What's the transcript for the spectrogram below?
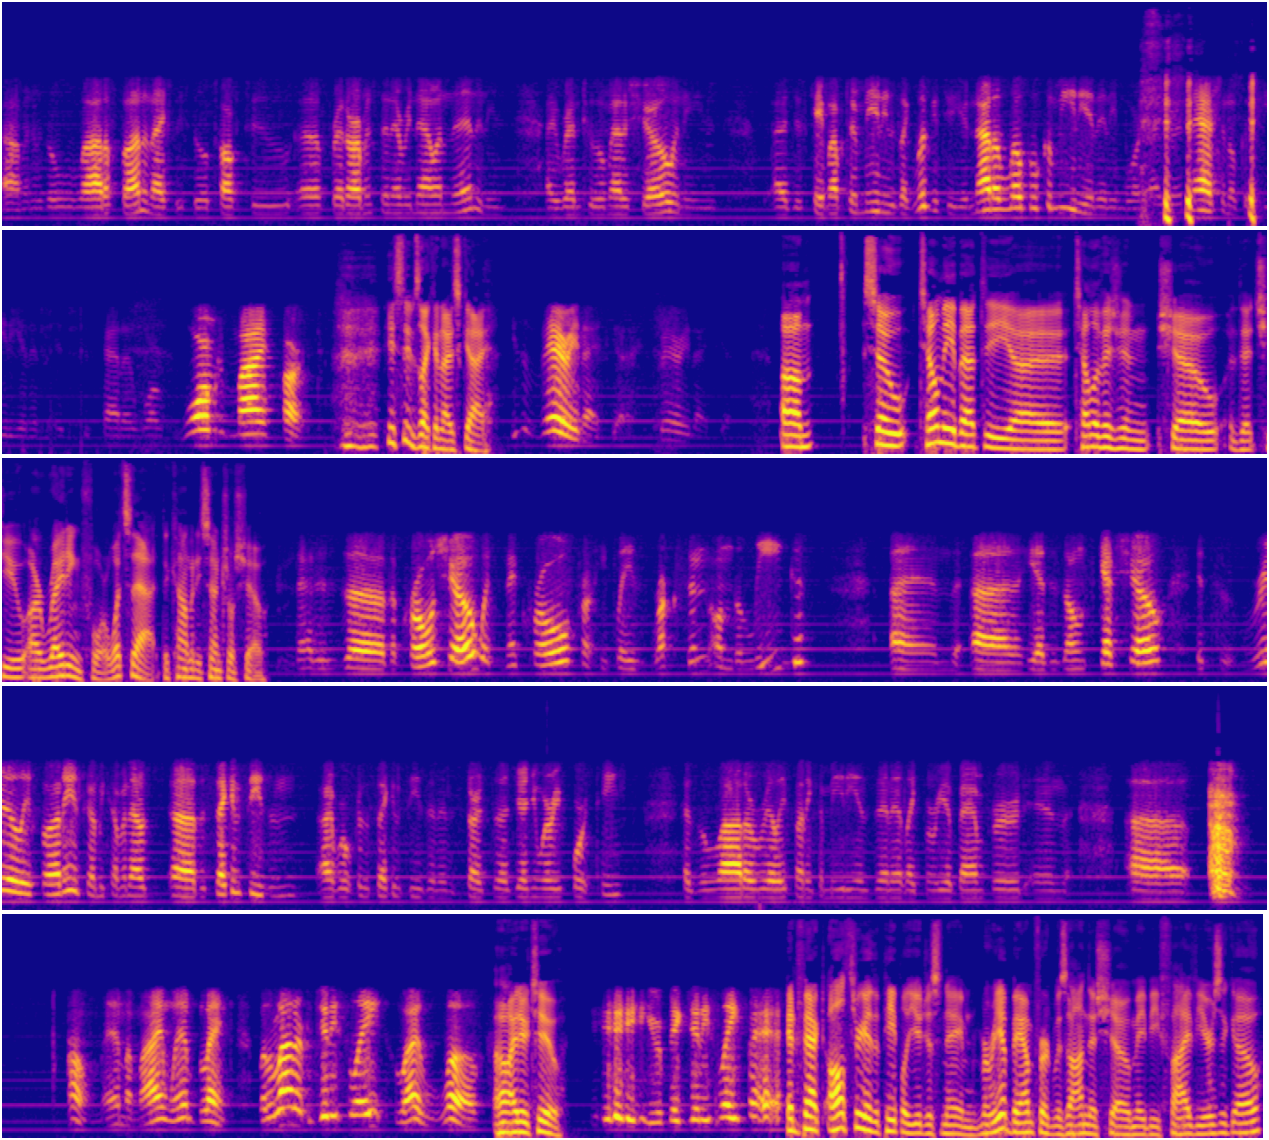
um, and it was a lot of fun. And I actually still talk to uh, Fred Armisen every now and then. And he, I ran to him at a show, and he uh, just came up to me and he was like, "Look at you! You're not a local comedian anymore. Now you're a national comedian." And it just kind of warmed, warmed my heart. He seems like a nice guy. He's a very nice guy. Very nice guy. Um, so tell me about the uh, television show that you are writing for. What's that? The Comedy Central show. That is uh, the Kroll Show with Nick Kroll. He plays Ruxin on the League, and uh, he has his own sketch show. It's really funny. It's going to be coming out uh, the second season. I wrote for the second season, and it starts uh, January 14th. Has a lot of really funny comedians in it, like Maria Bamford and. Uh, oh man, my mind went blank. But a lot of Jenny Slate, who I love. Oh, I do too. You're a big Jenny Slate fan. In fact, all three of the people you just named, Maria Bamford was on this show maybe five years ago,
